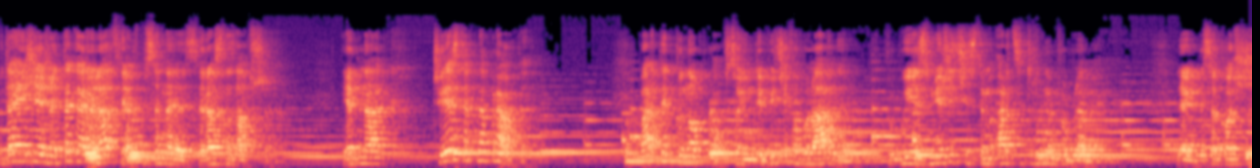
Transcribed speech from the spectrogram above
Wydaje się, że taka relacja wpisana jest raz na zawsze. Jednak, czy jest tak naprawdę? Bartek Konopka w swoim debiucie fabularnym próbuje zmierzyć się z tym arcytrudnym problemem. Lęk wysokości,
